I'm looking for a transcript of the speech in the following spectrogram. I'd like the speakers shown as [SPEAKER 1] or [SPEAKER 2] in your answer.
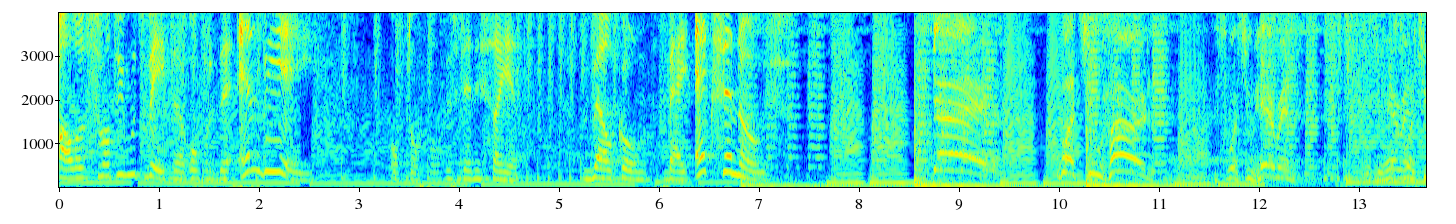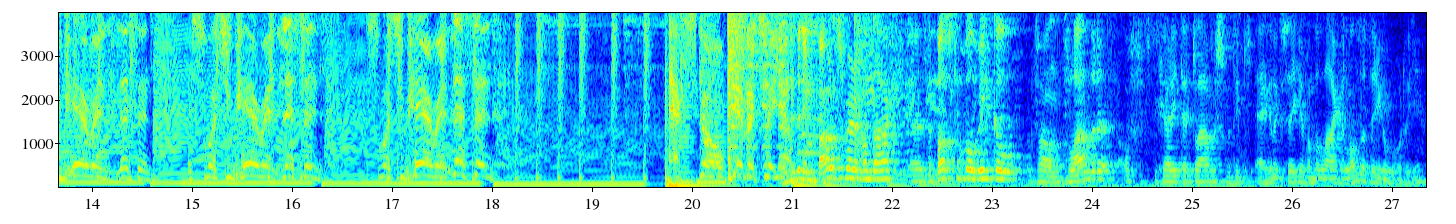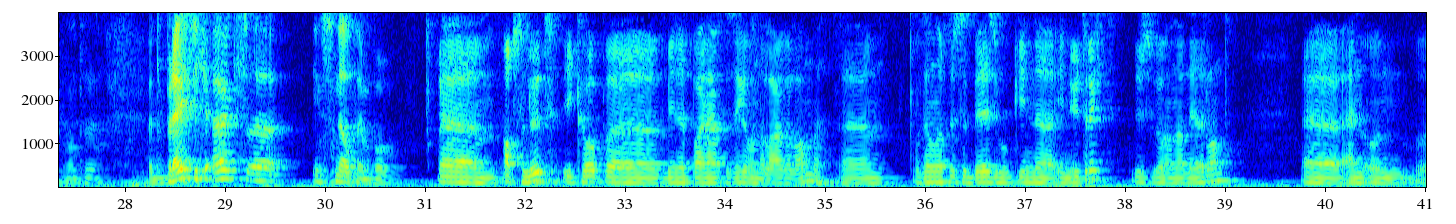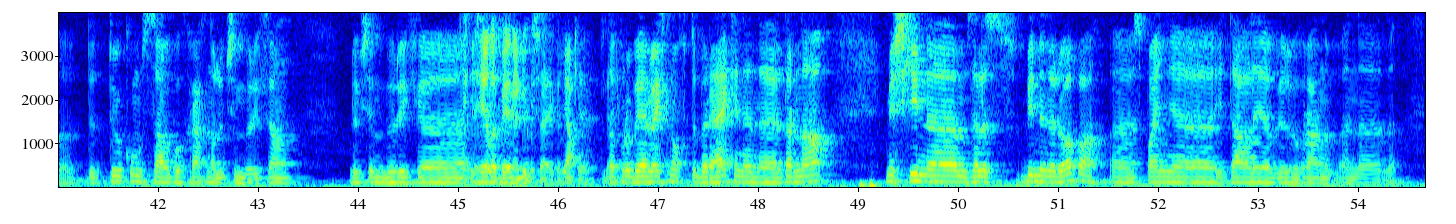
[SPEAKER 1] Alles wat u moet weten over de NBA. Of toch volgens Dennis Sayed. Welkom bij XNO's.
[SPEAKER 2] Game! What you heard is what you hearing. What you hearing? It's what you hearing. Listen. It's what you hearing. Listen. It's what you hearing. Listen. X gon' give it to
[SPEAKER 3] We
[SPEAKER 2] you.
[SPEAKER 3] zitten in Bounceware vandaag, eh, de basketbalwinkel van Vlaanderen, of Garita Klavers moet ik eigenlijk zeggen van de lage landen tegenwoordig. Hè? Want eh, het breidt zich uit eh, in snel tempo.
[SPEAKER 4] Ehm, absoluut. Ik hoop eh, binnen een paar jaar te zeggen van de lage landen. Ehm, we zijn ondertussen bezig ook in, eh, in Utrecht, dus we gaan naar Nederland. Eh, en om de toekomst zou ik ook graag naar Luxemburg gaan. Luxemburg.
[SPEAKER 3] de hele Benelux eigenlijk.
[SPEAKER 4] Ja, dat proberen we echt nog te bereiken. En daarna misschien ehm, zelfs binnen Europa. Spanje, Italië willen we gaan. En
